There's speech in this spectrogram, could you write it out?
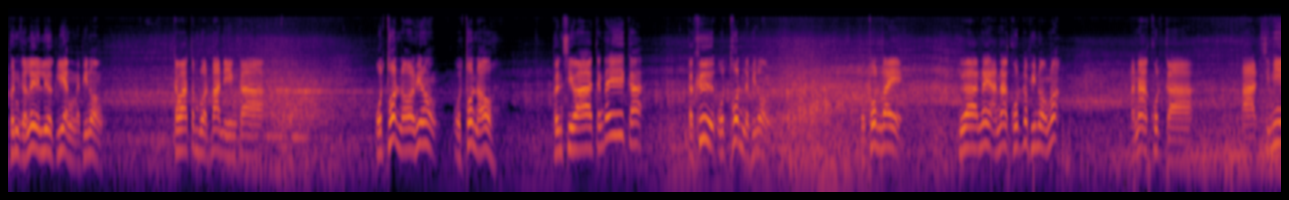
เพิ่นก็เลยเลือกเลี้ยงนะพี่น้อง แต่ว่าตำรวจบ้านเองก็ อดทนเอาพี่น้องอดทนเอาเพิ่นสิว่าจังได้ก็ก็คืออดทนนะพี่น้องอดทนไว้เพื่อในอนาคตเนาะพี่น้องเนาะอนาคตกาอาจสิมี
